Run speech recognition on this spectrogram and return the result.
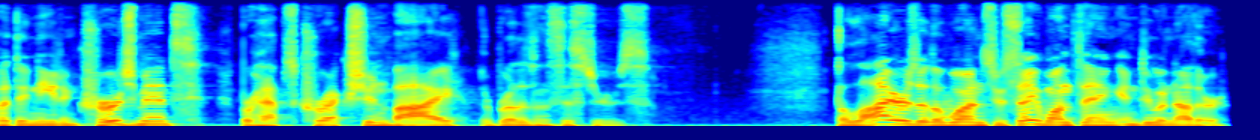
but they need encouragement, perhaps correction by their brothers and sisters. The liars are the ones who say one thing and do another,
